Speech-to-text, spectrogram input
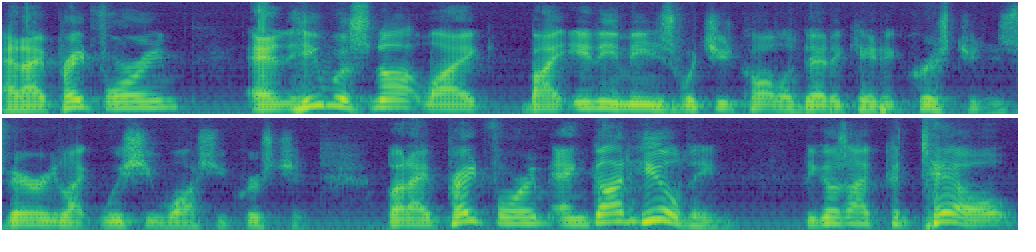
And I prayed for him. And he was not like by any means what you'd call a dedicated Christian. He's very like wishy-washy Christian. But I prayed for him and God healed him because I could tell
